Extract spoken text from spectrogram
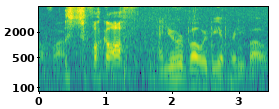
Oh fuck! Just fuck off. I knew her boat would be a pretty boat.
